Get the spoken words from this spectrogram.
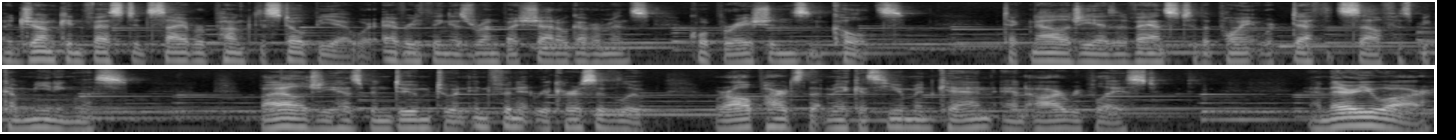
A junk infested cyberpunk dystopia where everything is run by shadow governments, corporations, and cults. Technology has advanced to the point where death itself has become meaningless. Biology has been doomed to an infinite recursive loop where all parts that make us human can and are replaced. And there you are,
